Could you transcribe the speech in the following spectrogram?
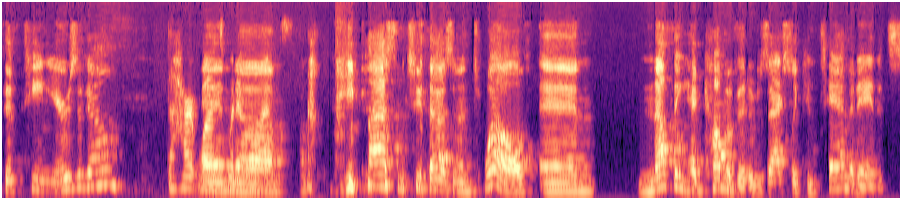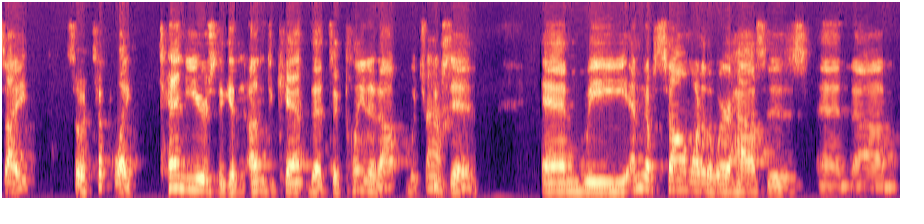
15 years ago The heart wants what it um, wants. he passed in 2012, and nothing had come of it. It was actually contaminated site, so it took like 10 years to get it undecant that to clean it up, which we did. And we ended up selling one of the warehouses, and um,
